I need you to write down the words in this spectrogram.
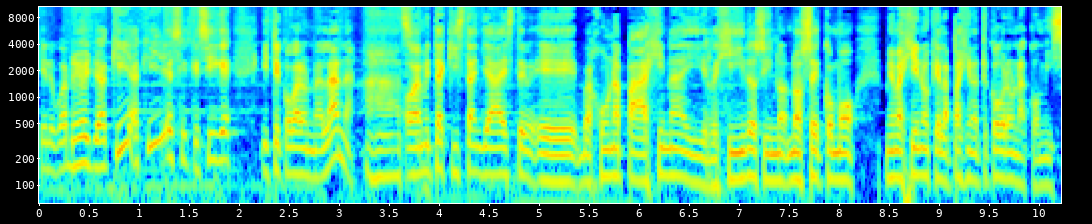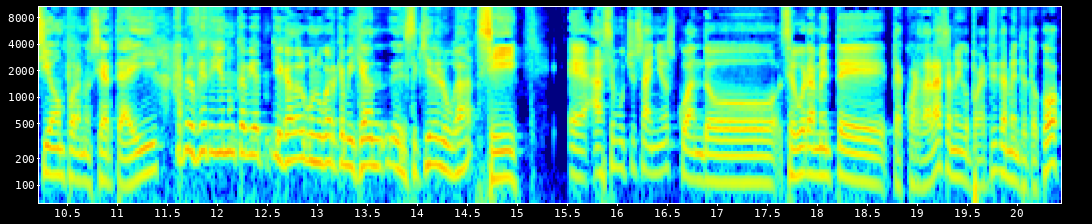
¿Quiere lugar? Yo, yo aquí, aquí es el que sigue y te cobran una lana. Ajá, sí. Obviamente aquí están ya este eh, bajo una página y regidos y no, no sé cómo, me imagino que la página te cobra una comisión por anunciarte ahí. Ah, pero fíjate, yo nunca había llegado a algún lugar que me dijeran, eh, ¿se quiere lugar? Sí, eh, hace muchos años cuando seguramente te acordarás, amigo, porque a ti también te tocó,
